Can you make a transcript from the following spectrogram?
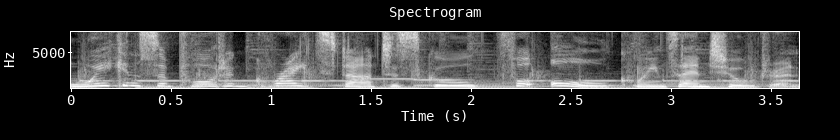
we can support a great start to school for all Queensland children.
